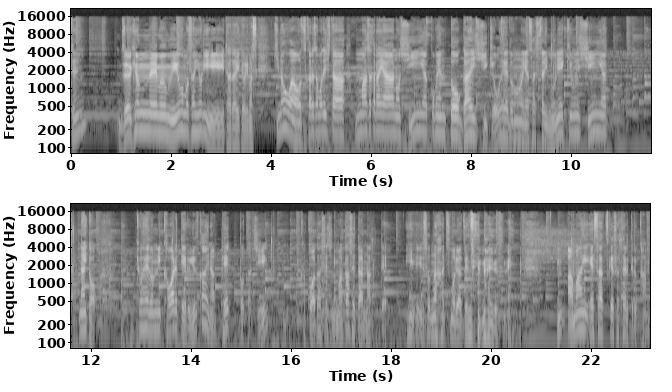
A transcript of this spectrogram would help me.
て、ズキュンネームみゆももさんよりいただいております。昨日はお疲れ様でした。まさかなやの深夜コメント、外資恭平殿の優しさに胸キュン深夜ナイト。京平殿に飼われている愉快なペットたち過去私たちに待たせたなって、えー、そんなつもりは全然ないですねん？甘い餌つけさせれてる感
